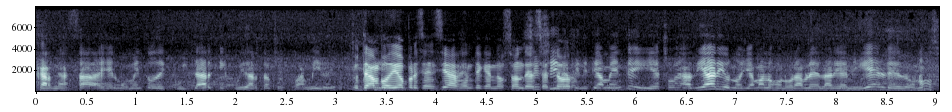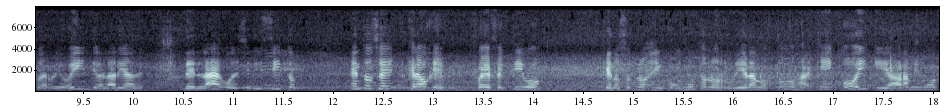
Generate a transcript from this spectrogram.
carne asada, es el momento de cuidar y cuidarse a sus familias. ¿Ustedes han podido presenciar gente que no son del sector? Sí, definitivamente, y eso es a diario, nos llaman los honorables del área de Miguel, de Donoso, de Río Indio, del área del lago, de Siricito. Entonces creo que fue efectivo que nosotros en conjunto nos reuniéramos todos aquí hoy y ahora mismo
